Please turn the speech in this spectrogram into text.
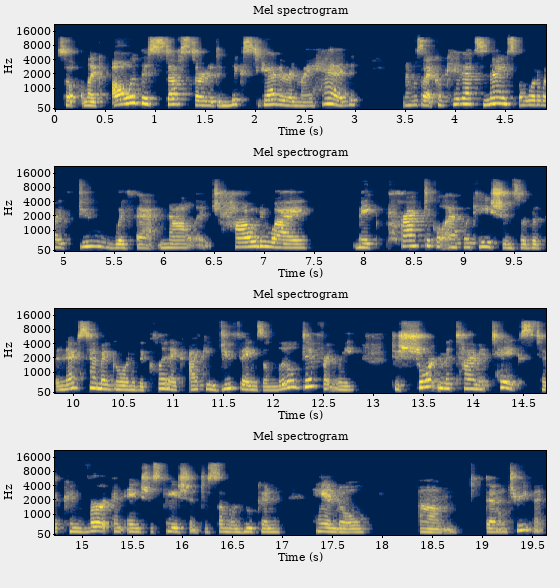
So, like, all of this stuff started to mix together in my head. And I was like, okay, that's nice, but what do I do with that knowledge? How do I make practical application so that the next time I go into the clinic, I can do things a little differently to shorten the time it takes to convert an anxious patient to someone who can handle um, dental treatment.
